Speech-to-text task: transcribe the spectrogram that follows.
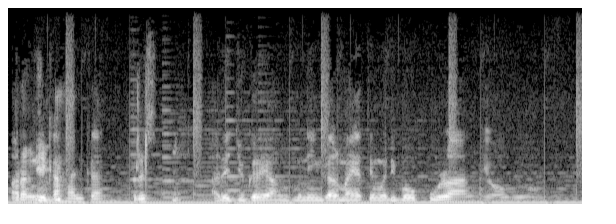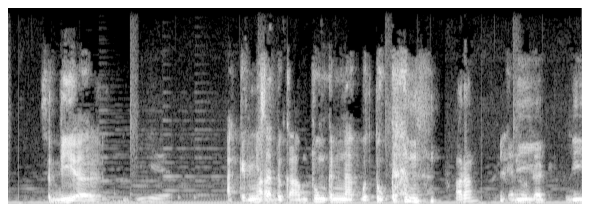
Orang Ya, gitu. nikahan kan. Terus ada juga yang meninggal mayatnya mau dibawa pulang. Ya allah. Sedih ya? Iya. Akhirnya Orang- satu kampung kena kutukan. Orang di udah di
